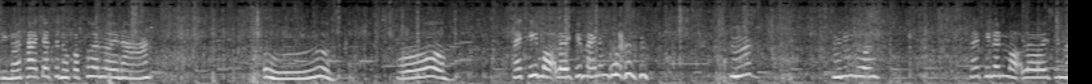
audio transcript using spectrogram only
ลิงน้อยถ้าจะสนุกกับเพื่อนเลยนะเออโอ้ในที่เหมาะเลยใช่ไหมน้องดวงฮะน้องดวงได้ที่เล่นเหมาะเลยใช่ไหม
